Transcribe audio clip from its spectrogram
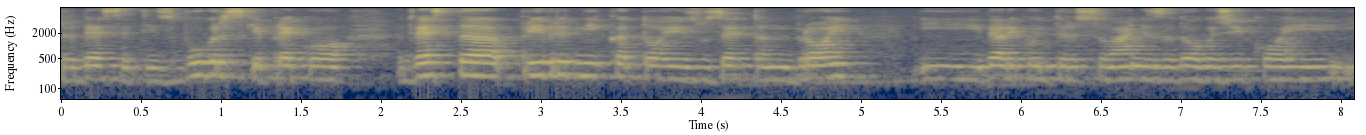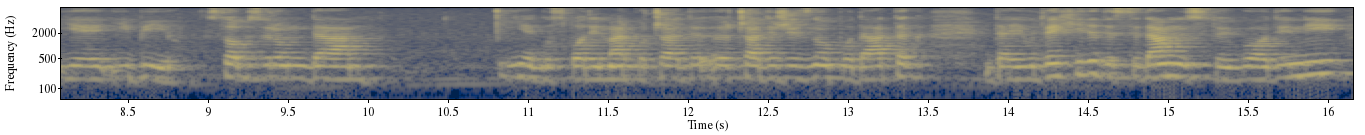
40 iz Bugarske, preko 200 privrednika, to je izuzetan broj i veliko interesovanje za događaj koji je i bio. S obzirom da je gospodin Marko Čadež iznao podatak da je u 2017. godini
